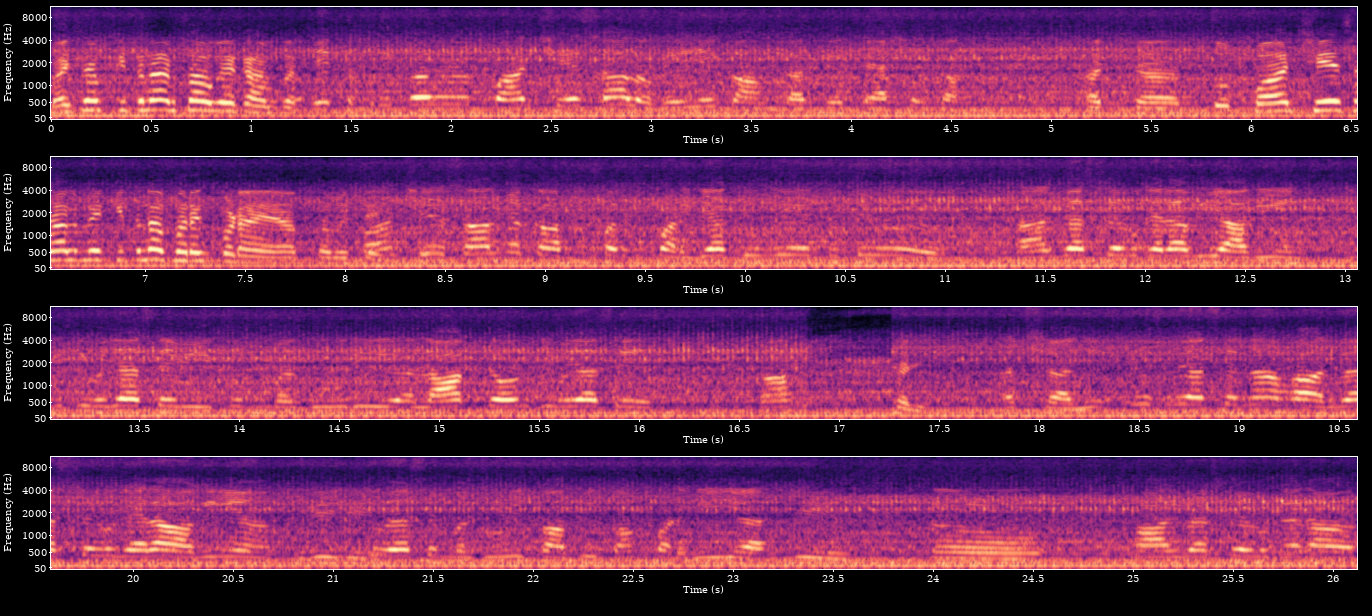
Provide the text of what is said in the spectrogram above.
भाई साहब कितना अर्सा हो गया काम करते ये तकरीबन पाँच छः साल हो गए ये काम करते हैं कैशर का। अच्छा तो पाँच छः साल में कितना फ़र्क पड़ा है आप समझते हैं? पाँच छः साल में काफ़ी फ़र्क पड़ गया क्योंकि कुछ हार्वेस्टर वगैरह भी आ गई हैं। इनकी वजह से भी कुछ मजदूरी लॉकडाउन की वजह से काफ़ी अच्छा जी। इस वजह से ना हार्वेस्टर वगैरह आ गई हैं। जी जी। इस वजह से मजदूरी काफ़ी कम पड़ गई है। जी। तो हार्वेस्टर वगैरह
